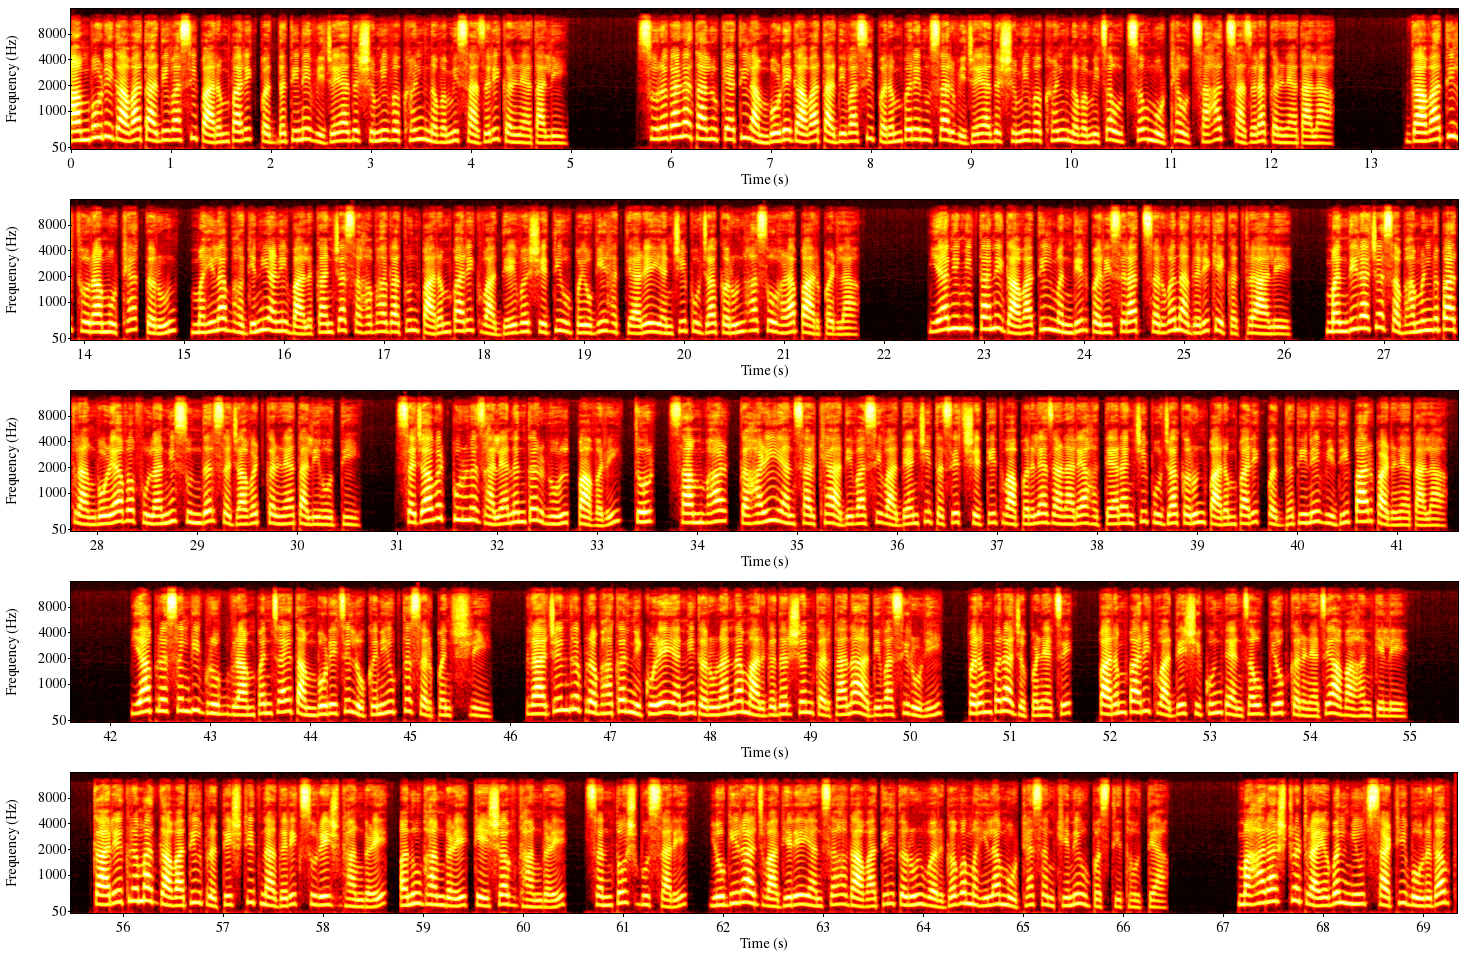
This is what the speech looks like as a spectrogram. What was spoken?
आंबोडे गावात आदिवासी पारंपरिक पद्धतीने विजयादशमी व खंड नवमी साजरी करण्यात आली. सुरगाणा तालुक्यातील आंबोडे गावात आदिवासी परंपरेनुसार विजयादशमी व खंड नवमीचा उत्सव मोठ्या उत्साहात साजरा करण्यात आला. गावातील थोरा मोठ्या तरुण महिला भगिनी आणि बालकांच्या सहभागातून पारंपरिक वाद्ये व शेती उपयोगी हत्यारे यांची पूजा करून हा सोहळा पार पडला. या निमित्ताने गावातील मंदिर परिसरात सर्व नागरिक एकत्र आले. मंदिराच्या सभामंडपात रांगोळ्या व फुलांनी सुंदर सजावट करण्यात आली होती. सजावट पूर्ण झाल्यानंतर ढोल पावरी तोर सांभाळ कहाळी यांसारख्या आदिवासी वाद्यांची तसेच शेतीत वापरल्या जाणाऱ्या हत्यारांची पूजा करून पारंपरिक पद्धतीने विधी पार पाडण्यात आला. या प्रसंगी ग्रुप ग्रामपंचायत आंबोडेचे लोकनियुक्त सरपंच श्री. राजेंद्र प्रभाकर निकुळे यांनी तरुणांना मार्गदर्शन करताना आदिवासी रूढी परंपरा जपण्याचे पारंपरिक वाद्ये शिकून त्यांचा उपयोग करण्याचे आवाहन केले. कार्यक्रमात गावातील प्रतिष्ठित नागरिक सुरेश घांगळे अनु घांगळे केशव घांगळे संतोष भुसारे योगीराज वाघेरे यांसह गावातील तरुण वर्ग व महिला मोठ्या संख्येने उपस्थित होत्या. महाराष्ट्र ट्रायबल न्यूजसाठी बोरगाव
